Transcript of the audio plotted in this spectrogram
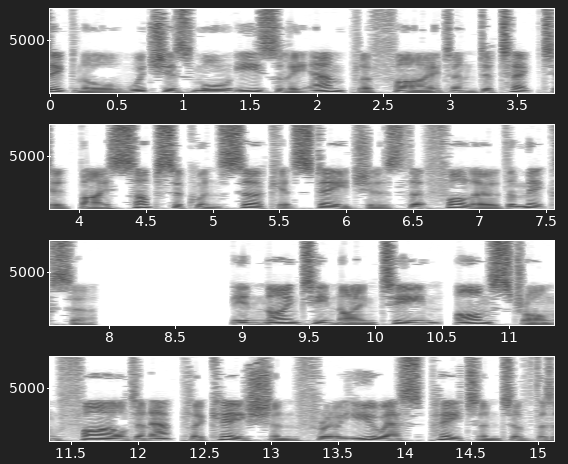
signal which is more easily amplified and detected by subsequent circuit stages that follow the mixer. In 1919, Armstrong filed an application for a U.S. patent of the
